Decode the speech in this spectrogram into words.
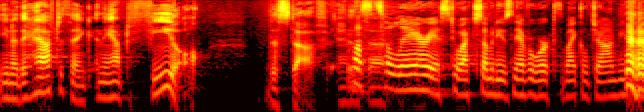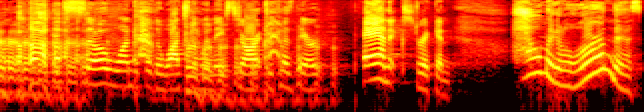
You know, they have to think and they have to feel the stuff. And, Plus, uh, it's hilarious to watch somebody who's never worked with Michael John before. it's so wonderful to watch them when they start because they're panic stricken. How am I going to learn this?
